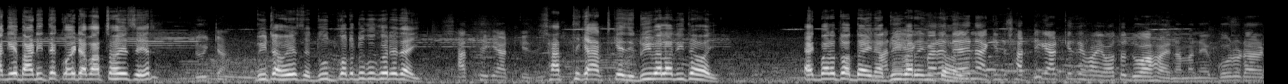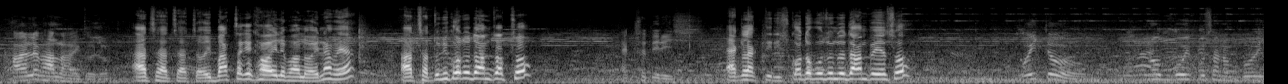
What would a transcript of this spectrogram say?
আগে বাড়িতে কয়টা বাচ্চা হয়েছে এর? দুইটা। দুইটা হয়েছে দুধ কতটুকু করে দেয়? সাত থেকে আট কেজি। সাত থেকে আট কেজি দুই বেলা দিতে হয়? একবারে তো আর দেয় না মানে দুইবারে নিতে হয় দেয় না কিন্তু সাত থেকে আট কেজি হয় অত দোয়া হয় না মানে গরুটা খাওয়ালে ভালো হয় গরু। আচ্ছা আচ্ছা আচ্ছা ওই বাচ্চাকে খাওয়াইলে ভালো হয় না ভাইয়া? আচ্ছা তুমি কত দাম চাচ্ছ? একশো তিরিশ। এক লাখ তিরিশ কত পর্যন্ত দাম পেয়েছ? ওই তো নব্বই পঁচানব্বই।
